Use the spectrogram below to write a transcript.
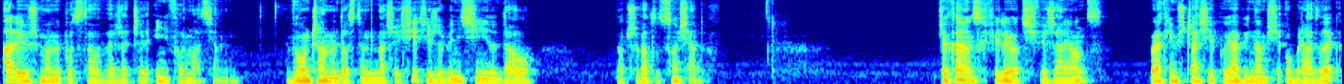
Ale już mamy podstawowe rzeczy informacje o nim. Wyłączamy dostęp do naszej sieci, żeby nic się nie dodało, na przykład od sąsiadów. Czekając chwilę i odświeżając, po jakimś czasie pojawi nam się obrazek,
